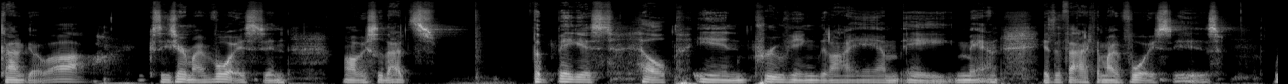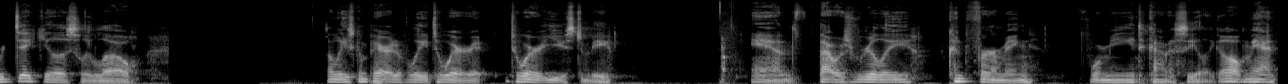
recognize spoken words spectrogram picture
Kind of go, ah, because he's hearing my voice, and obviously that's the biggest help in proving that I am a man is the fact that my voice is ridiculously low. At least comparatively to where it to where it used to be. And that was really confirming for me to kind of see like, oh man,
